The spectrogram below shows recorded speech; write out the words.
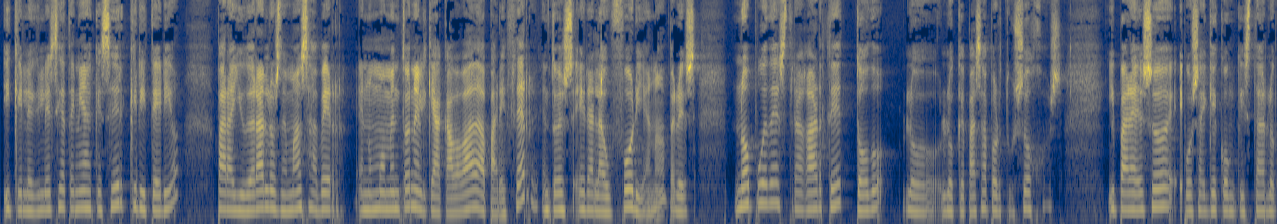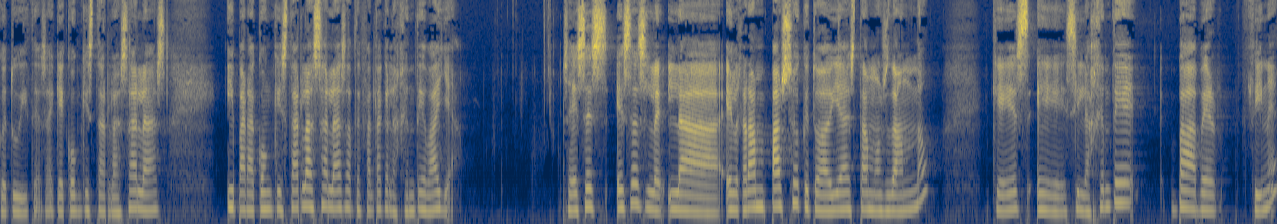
y que la iglesia tenía que ser criterio para ayudar a los demás a ver en un momento en el que acababa de aparecer. Entonces era la euforia, ¿no? Pero es, no puedes tragarte todo lo, que pasa por tus ojos. Y para eso, pues hay que conquistar lo que tú dices, hay que conquistar las salas. Y para conquistar las salas hace falta que la gente vaya. O sea, ese es, ese es el gran paso que todavía estamos dando, que es eh, si la gente va a ver cine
